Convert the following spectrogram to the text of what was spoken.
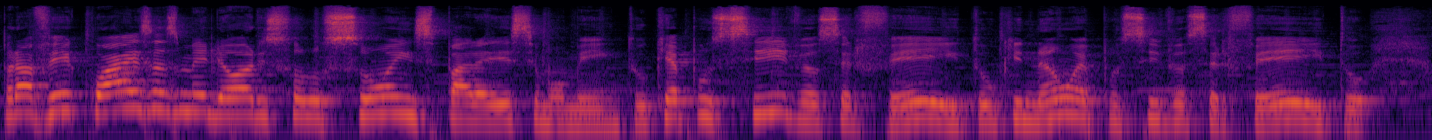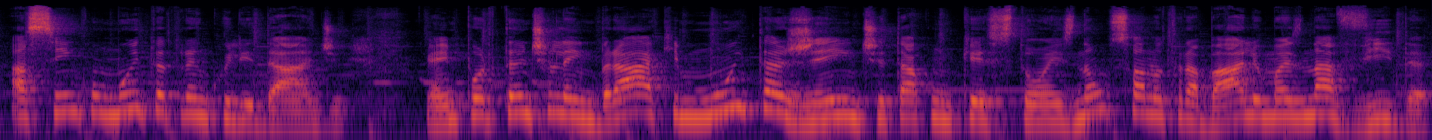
para ver quais as melhores soluções para esse momento, o que é possível ser feito, o que não é possível ser feito, assim com muita tranquilidade. É importante lembrar que muita gente está com questões não só no trabalho, mas na vida.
